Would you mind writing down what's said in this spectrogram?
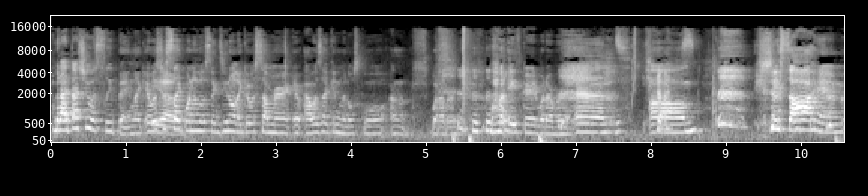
but I thought she was sleeping. Like it was Yeah. just like one of those things, you know. Like it was summer. It, I was like in middle school. I don't whatever, uh, eighth grade, whatever. And um, she saw him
